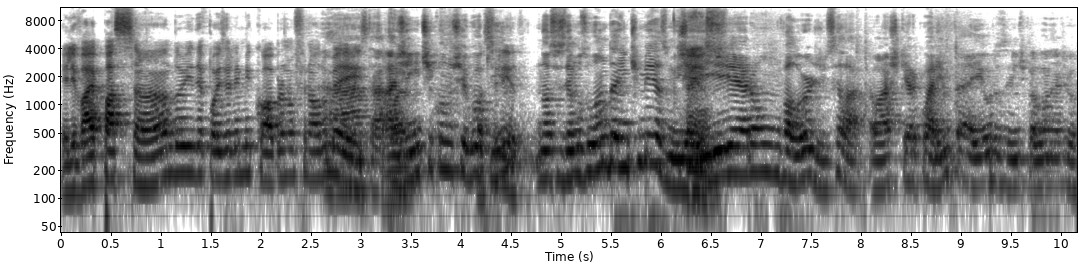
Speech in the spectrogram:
ele vai passando e depois ele me cobra no final do ah, mês. Tá. A gente, quando chegou facilita. aqui, nós fizemos o andante mesmo. E aí era um valor de, sei lá, eu acho que era 40 euros a gente pagou, né, Ju?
